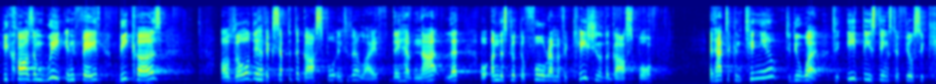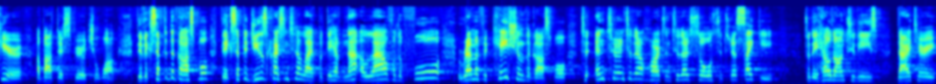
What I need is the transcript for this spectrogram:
He calls them weak in faith because although they have accepted the gospel into their life, they have not let or understood the full ramification of the gospel and had to continue to do what? To eat these things to feel secure about their spiritual walk. They've accepted the gospel, they accepted Jesus Christ into their life, but they have not allowed for the full ramification of the gospel to enter into their hearts, into their souls, into their psyche. So they held on to these dietary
